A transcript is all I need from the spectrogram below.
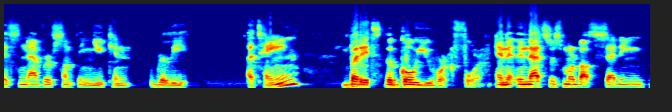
it's never something you can really attain. But it's the goal you work for, and and that's just more about setting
